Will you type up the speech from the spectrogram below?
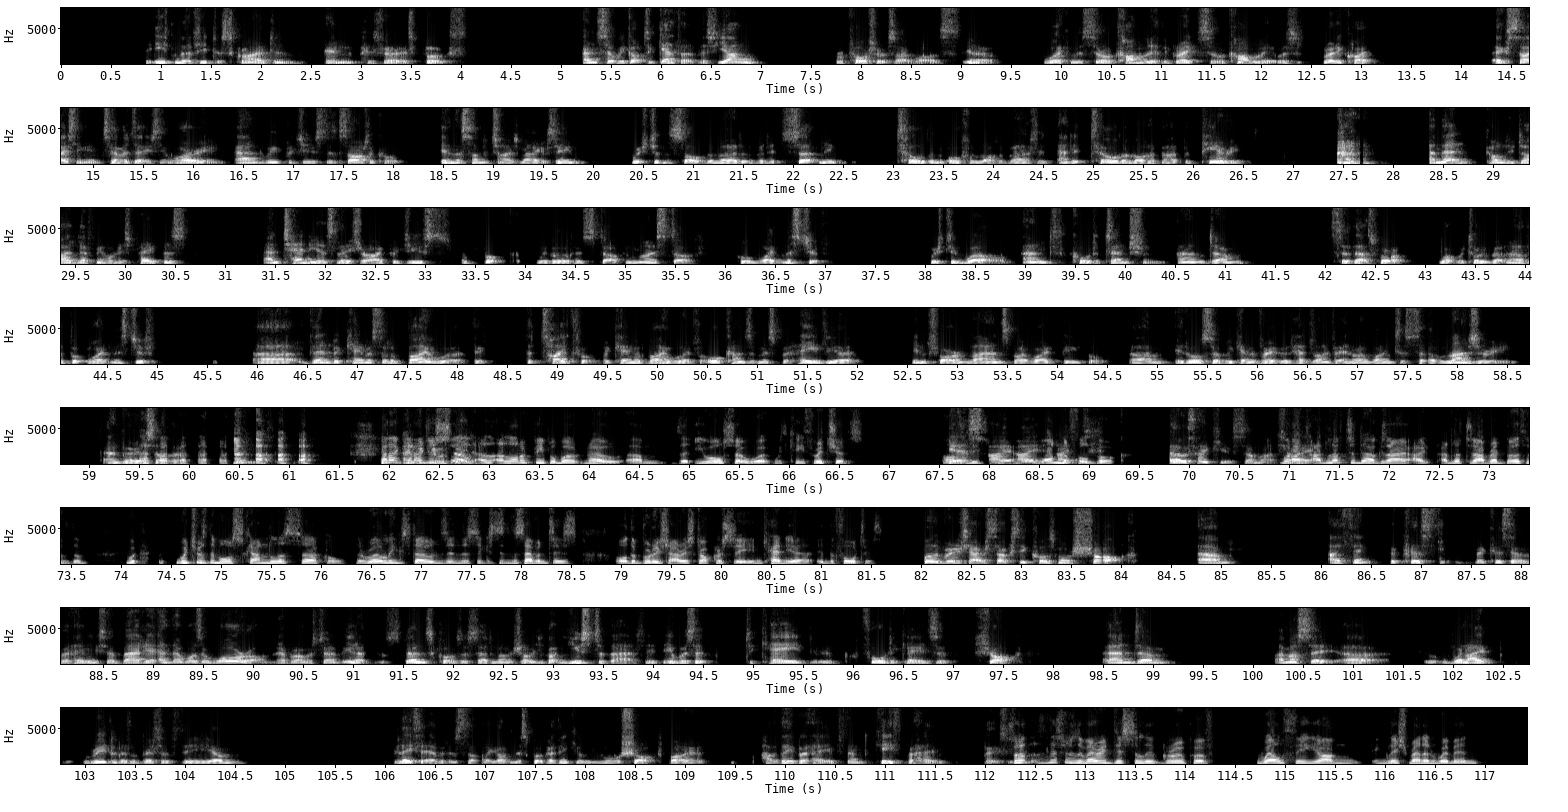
the Eton that he described in in his various books. And so we got together, this young reporter as I was, you know, working with Cyril Connolly, the great Cyril Connolly. It was really quite exciting, intimidating, worrying. And we produced this article in the Sunday Times magazine, which didn't solve the murder, but it certainly told an awful lot about it. And it told a lot about the period. and then Connolly died, left me all his papers. And 10 years later, I produced a book with all his stuff and my stuff called White Mischief, which did well and caught attention. And um, so that's what, what we're talking about now. The book White Mischief uh, then became a sort of byword. The, the title became a byword for all kinds of misbehavior in foreign lands by white people. Um, it also became a very good headline for anyone wanting to sell lingerie and various other things. Can I, can I just say, a, a lot of people won't know um, that you also work with Keith Richards. on Yes, his I- I- wonderful I- book. Oh, thank you so much. Well, I'd, I- I'd love to know because I, I, I'd love to know. I've read both of them. Which was the more scandalous circle, the Rolling Stones in the 60s and 70s, or the British aristocracy in Kenya in the 40s? well, the British aristocracy caused more shock, um, I think, because because they were behaving so badly, and there was a war on. Everyone was trying, you know, Stones caused a certain amount of shock. You got used to that. It, it was a decade, four decades of shock, and um, I must say, uh, when I read a little bit of the um, later evidence that I got in this book, I think you'll be more shocked by how they behaved than Keith behaved, basically. So this was a very dissolute group of wealthy young English men and women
